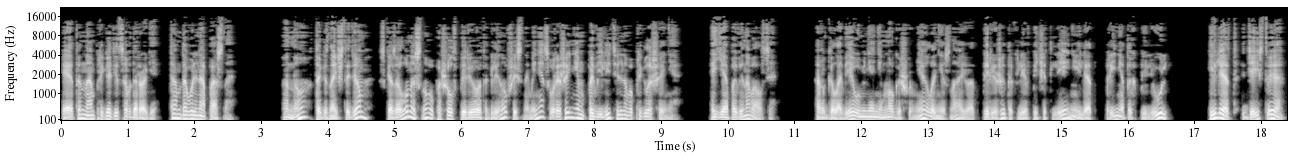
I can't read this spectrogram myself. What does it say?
Это нам пригодится в дороге, там довольно опасно». «Ну, так значит идем», — сказал он и снова пошел вперед, оглянувшись на меня с выражением повелительного приглашения. Я повиновался. В голове у меня немного шумело, не знаю, от пережитых ли впечатлений, или от принятых пилюль, или от действия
